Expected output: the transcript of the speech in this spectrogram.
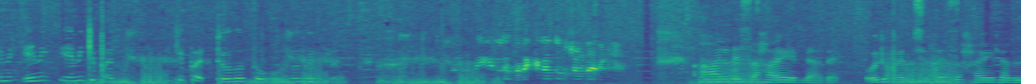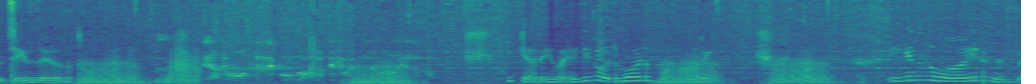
എനിക്ക് എനിക്ക് എനിക്ക് പറ്റുമെന്ന് തോന്നുന്നില്ല. ആരുടെ സഹായം ഇല്ലാതെ ഒരു മനുഷ്യന്റെ സഹായം ഇല്ലാതെ ചെയ്തു തരുമെന്ന് തോന്നുന്നുണ്ടോ എനിക്കറിയാം നിങ്ങൾ ഒരുപാട് മാറി. ഇങ്ങനൊന്നും ആയിരുന്നില്ല.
